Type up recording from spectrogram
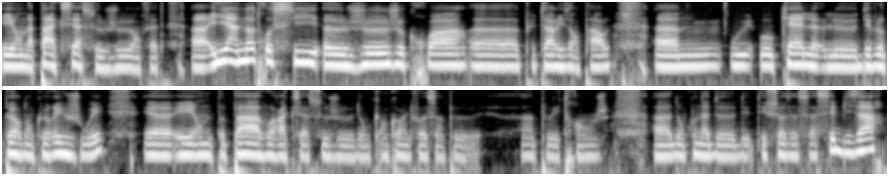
et on n'a pas accès à ce jeu en fait. il y a un autre aussi jeu, je crois, plus tard ils en parlent, auquel le développeur donc aurait joué et on ne peut pas avoir accès à ce jeu. Donc encore une fois, c'est un peu un peu étrange. Euh, donc on a des choses assez, bizarres.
